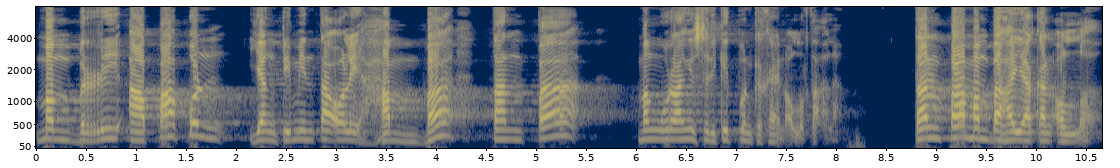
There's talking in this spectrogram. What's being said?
memberi apa pun yang diminta oleh hamba tanpa mengurangi sedikit pun kekayaan Allah Ta'ala. Tanpa membahayakan Allah,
